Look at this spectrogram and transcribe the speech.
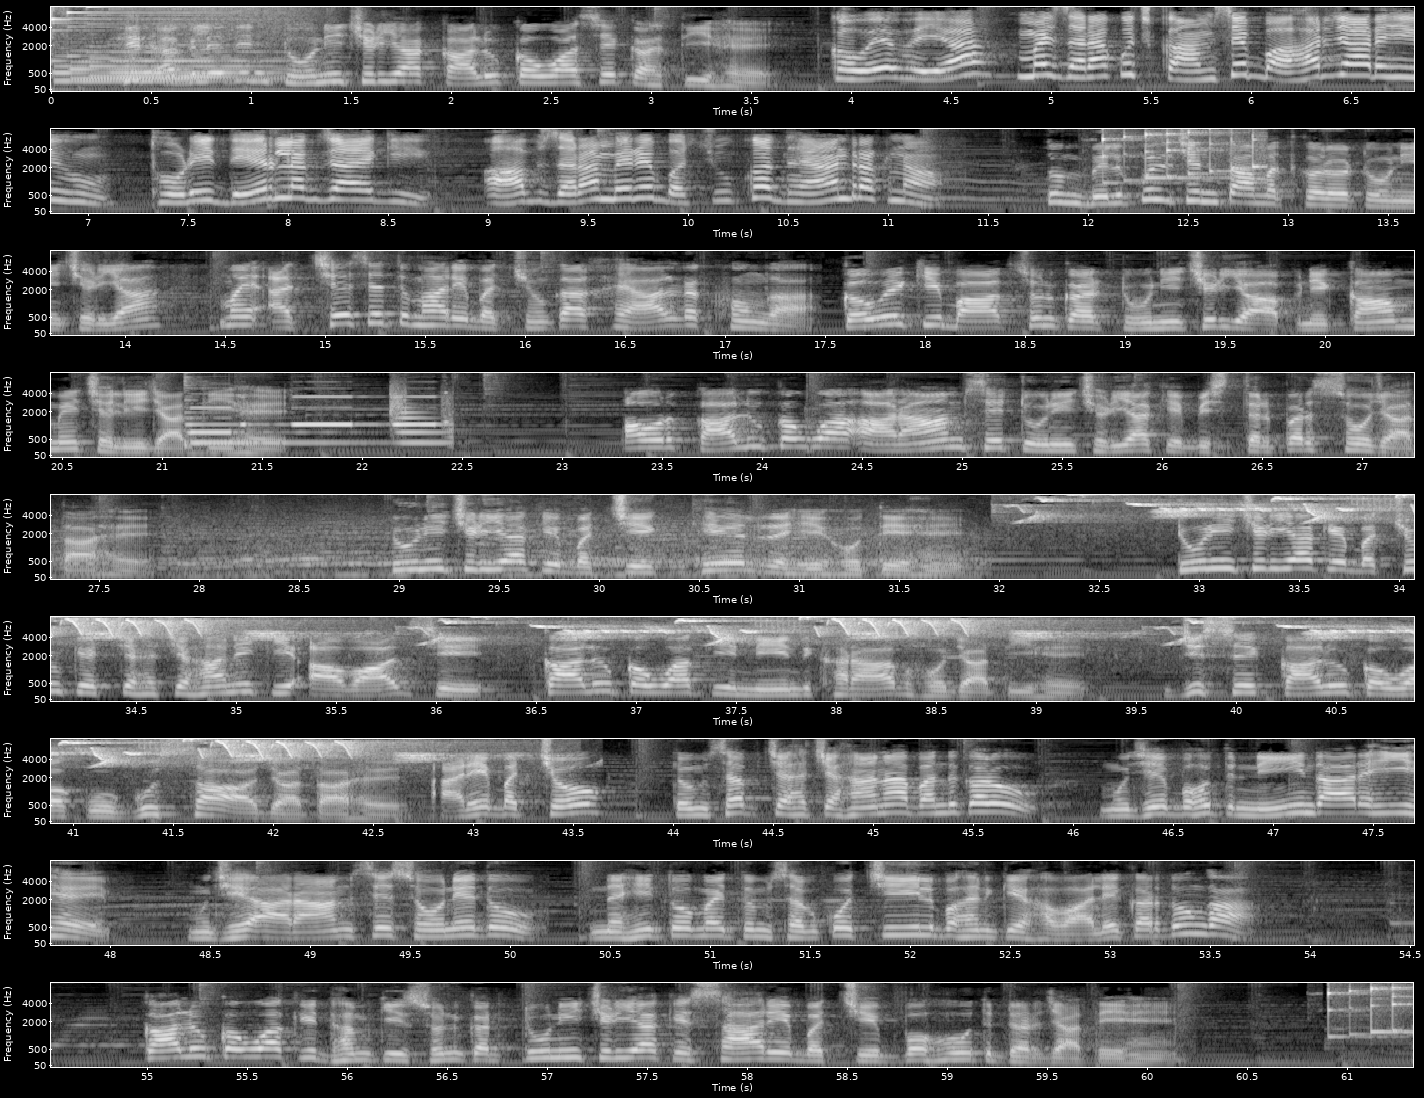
फिर अगले दिन टोनी चिड़िया कालू कौवा से कहती है कौवे भैया मैं जरा कुछ काम से बाहर जा रही हूँ। थोड़ी देर लग जाएगी। आप जरा मेरे बच्चों का ध्यान रखना। तुम बिल्कुल चिंता मत करो टोनी चिड़िया। मैं अच्छे से तुम्हारे बच्चों का ख्याल रखूँगा। कौवे की बात सुनकर टूनी चिड़िया अपने काम में चली जाती है। और कालू कौवा आराम से टूनी चिड़िया के बिस्तर पर सो जाता है। टूनी चिड़िया के बच्चे खेल रहे होते हैं। टूनी चिड़िया के बच्चों के चहचहाने की आवाज़ से कालू कौवा की नींद खराब हो जाती है जिससे कालू कौवा को गुस्सा आ जाता है। अरे बच्चों तुम सब चहचहाना बंद करो। मुझे बहुत नींद आ रही है। मुझे आराम से सोने दो। नहीं तो मैं तुम सबको चील बहन के हवाले कर दूँगा। कालू कौआ की धमकी सुनकर टूनी चिड़िया के सारे बच्चे बहुत डर जाते हैं।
